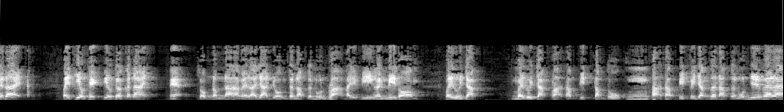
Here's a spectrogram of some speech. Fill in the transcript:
ก็ได้ ไปเที่ยวเทคเที่ยวเถอะก็ได้ เนี่ย สมนำหน้าไหมล่ะญาติโยมสนับสนุนพระให้มีเงินมีทอง ไม่รู้จัก ไม่รู้จักพระทำผิดทำถูกพระทำผิดก็ยังสนับสนุนอยู่งั้นละ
